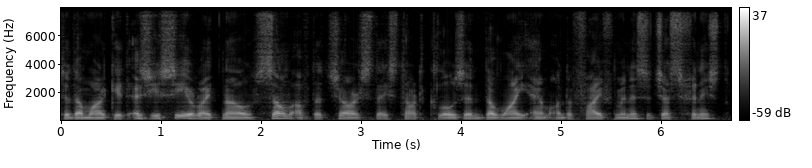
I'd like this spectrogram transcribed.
to the market. As you see right now, some of the charts, they start closing. The YM on the five minutes just finished.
